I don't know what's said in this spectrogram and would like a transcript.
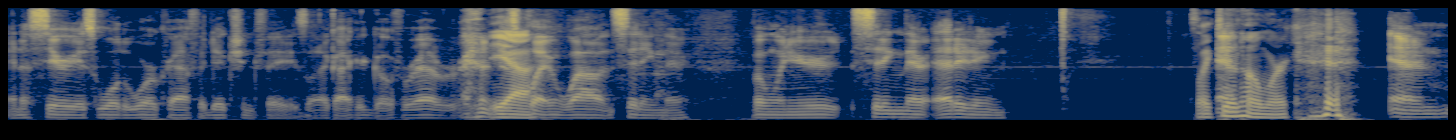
in a serious World of Warcraft addiction phase. Like I could go forever just Yeah. playing WoW and sitting there. But when you're sitting there editing It's like doing And- homework. and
